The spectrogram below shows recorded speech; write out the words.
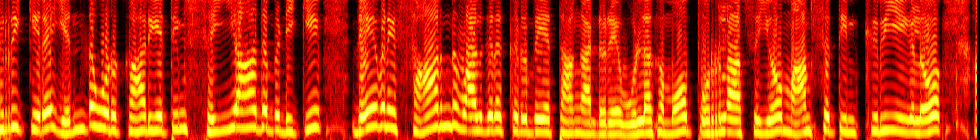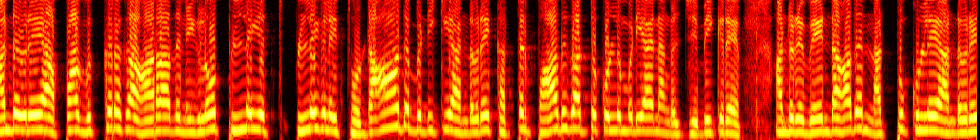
பிரிக்கிற எந்த ஒரு காரியத்தையும் செய்யாதபடிக்கு தேவனை சார்ந்து வாழ்கிற கிருபையை தாங்க ஆண்டவரே உலகமோ பொருளாசையோ மாம்சத்தின் கிரியைகளோ ஆண்டவரே அப்பா விக்கிரக ஆராதனைகளோ பிள்ளைய பிள்ளைகளை தொடாதபடிக்கு ஆண்டவரே கத்தர் பாதுகாத்து கொள்ளும்படியாய் நாங்கள் ஜெபிக்கிறேன். ஆண்டவரே வேண்டாத நட்புக்குள்ளே ஆண்டவரே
